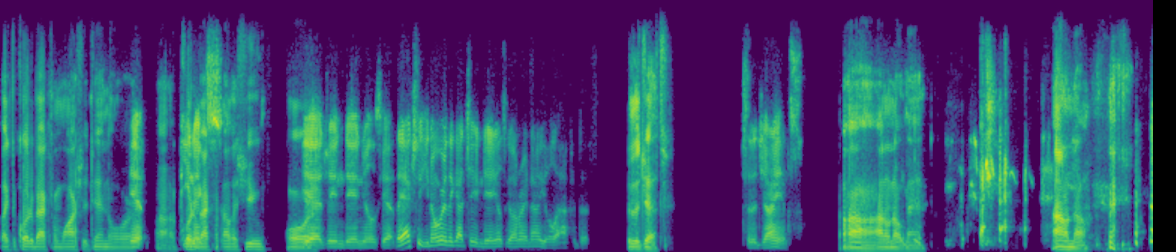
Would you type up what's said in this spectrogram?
like the quarterback from Washington or yep. uh, quarterback from LSU or yeah, Jayden Daniels. Yeah, they actually, you know where they got Jayden Daniels going right now? You'll laugh at this. To the Jets. To the Giants. Uh, I don't know, man. I don't know.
